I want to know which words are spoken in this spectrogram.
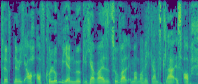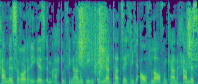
trifft nämlich auch auf Kolumbien möglicherweise zu, weil immer noch nicht ganz klar ist, ob James Rodriguez im Achtelfinale gegen England tatsächlich auflaufen kann. James,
